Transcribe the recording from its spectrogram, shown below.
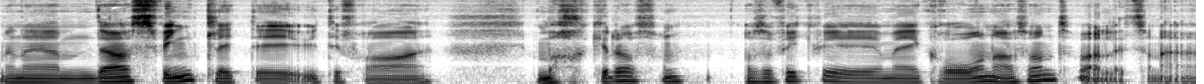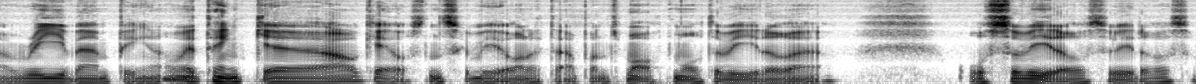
Men um, det har svingt litt ut ifra markedet og sånn. Og så fikk vi med korona og sånn, så var det litt sånn revamping. Og vi tenker ja, ok, åssen skal vi gjøre dette på en smart måte videre? Og så videre og så videre. Altså.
